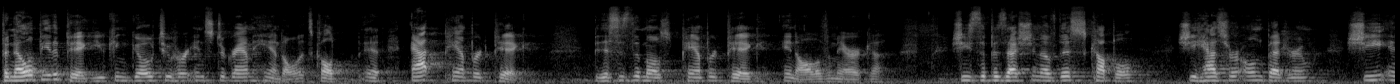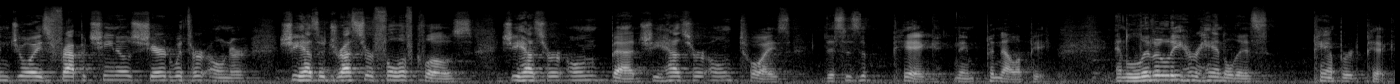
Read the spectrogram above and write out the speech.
Penelope the pig, you can go to her Instagram handle. It's called at, at Pampered Pig. This is the most pampered pig in all of America. She's the possession of this couple. She has her own bedroom. She enjoys frappuccinos shared with her owner. She has a dresser full of clothes. She has her own bed. She has her own toys. This is a pig named Penelope. And literally, her handle is Pampered Pig.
